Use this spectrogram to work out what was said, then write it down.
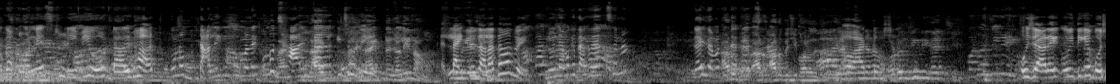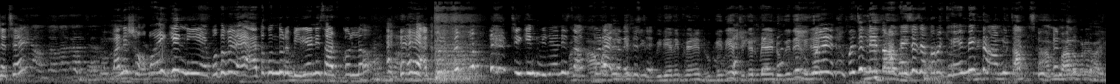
এটা অনেস্ট রিভিউ ডাল ভাত কোনো ডালে কিছু মানে কোনো ঝাল কিছু নেই। লাইটটা জ্বালিয়ে নাও। লাইটটা জ্বালাতে হবে? নইলে আমাকে দেখা যাচ্ছে না? আরও দেখা যাচ্ছে আরো- আরও বেশি ভালো ও, আর তো বেশি। ওই যে আরেক ওইদিকে বসেছে মানে সবাইকে নিয়ে প্রথমে এতক্ষণ ধরে বিরিয়ানি সার্ভ করল চিকেন বিরিয়ানি সার্ভ করে এখন এসেছে বিরিয়ানি ফিরিয়ানি ঢুকিয়ে দিয়ে চিকেন বিরিয়ানি ঢুকিয়ে দিয়ে নিজে বলছে নে তোরা বেঁচে যা তোরা খেয়ে নে আমি যাচ্ছি আমি ভালো করে খাই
